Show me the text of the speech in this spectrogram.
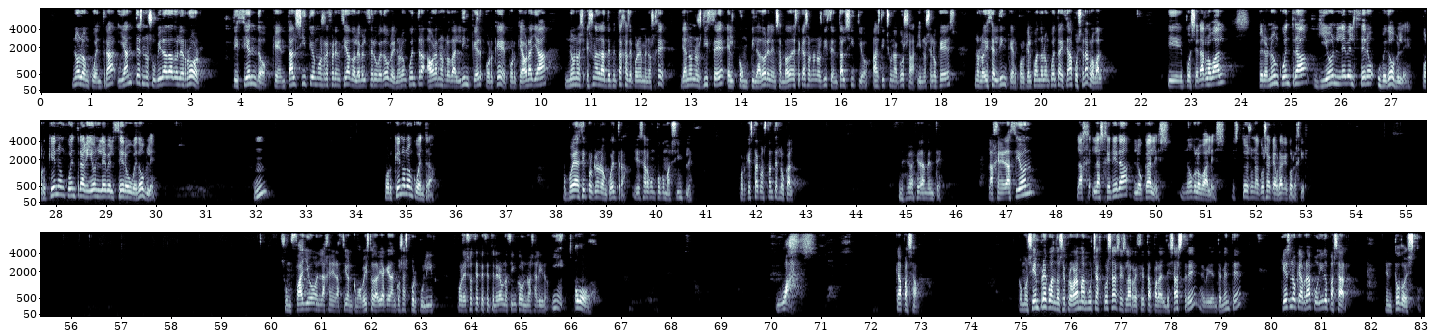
no lo encuentra y antes nos hubiera dado el error diciendo que en tal sitio hemos referenciado level 0W y no lo encuentra, ahora nos lo da el linker, ¿por qué? Porque ahora ya no nos, es una de las desventajas de poner menos g, ya no nos dice el compilador, el ensamblador en este caso no nos dice en tal sitio has dicho una cosa y no sé lo que es, nos lo dice el linker, porque él cuando lo encuentra dice, ah, pues será global. Y pues será global, pero no encuentra guion level 0W. ¿Por qué no encuentra guion level 0W? ¿Mm? ¿Por qué no lo encuentra? Os voy a decir por qué no lo encuentra, y es algo un poco más simple. Porque esta constante es local. Desgraciadamente. La generación las genera locales, no globales. Esto es una cosa que habrá que corregir. Es un fallo en la generación. Como veis, todavía quedan cosas por pulir. Por eso CPC Telera 1.5 aún no ha salido. Y... ¡Oh! ¡Guau! ¿Qué ha pasado? Como siempre, cuando se programan muchas cosas, es la receta para el desastre, evidentemente. ¿Qué es lo que habrá podido pasar en todo esto?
